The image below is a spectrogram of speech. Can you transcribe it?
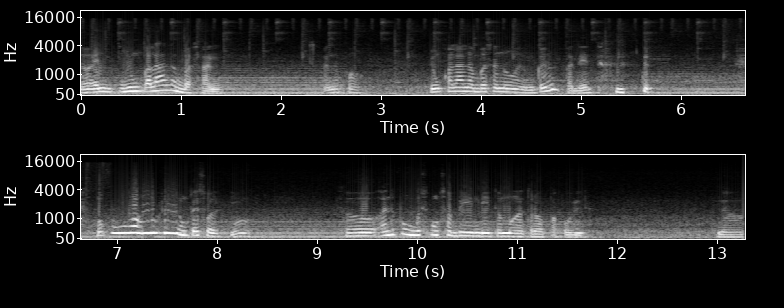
No? And yung kalalabasan, ano po, yung kalalabasan ng ano, ganun pa din. Makukuha mo rin yung result mo. So, ano pong gusto kong sabihin dito mga tropa cool? No?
